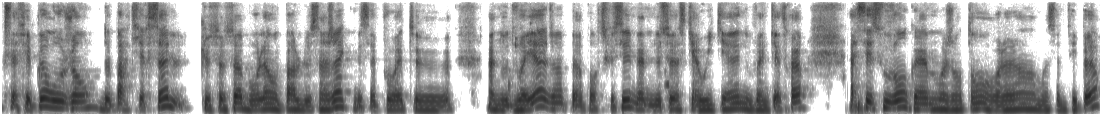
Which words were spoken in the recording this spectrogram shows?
que ça fait peur aux gens de partir seuls, que ce soit, bon là on parle de Saint-Jacques, mais ça pourrait être euh, un autre voyage, hein, peu importe ce que c'est, même ne serait-ce qu'un week-end ou 24 heures. Assez souvent quand même, moi j'entends, oh là là, moi ça me fait peur.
